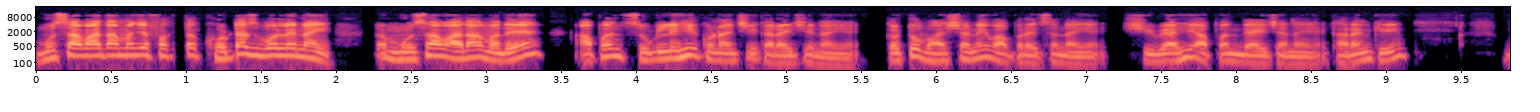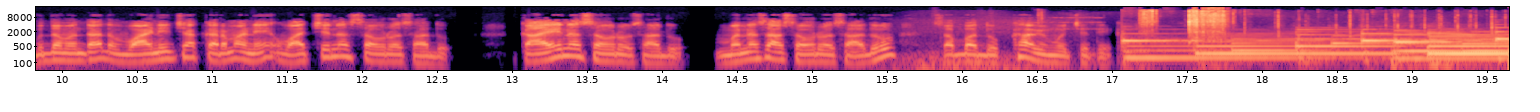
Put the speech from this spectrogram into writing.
मुसावादा म्हणजे फक्त खोटच बोलले नाही तर मुसावादामध्ये आपण चुगलीही कुणाची करायची नाहीये. कटू भाषणही वापरायचं नाहीये. शिव्याही आपण द्यायच्या नाहीये. कारण की बुद्ध म्हणतात वाणीच्या कर्माने वाचेन सौर साधू कायेन सौर साधू मनसा सौर साधू सब दुःखा विमुचते Thank you.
